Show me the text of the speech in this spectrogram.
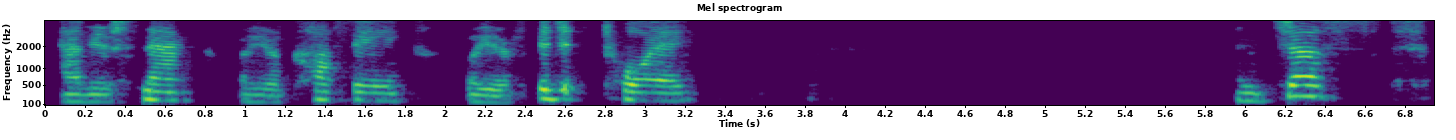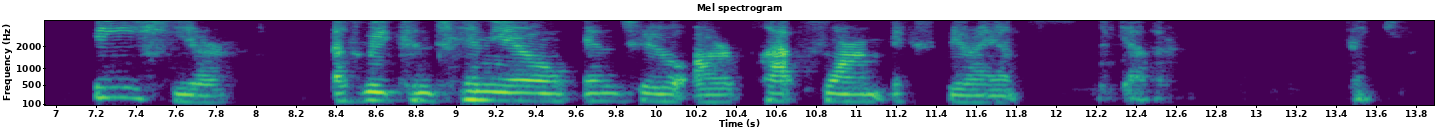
Have your snack or your coffee or your fidget toy. And just be here as we continue into our platform experience together. Thank you.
